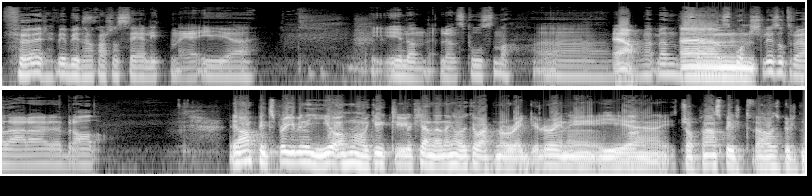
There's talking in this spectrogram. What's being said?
før vi begynner kanskje å se litt ned i eh, i lønn, lønnsposen, da. Eh, Ja. Men, men Um, sportslig så tror jeg det her er bra, da. Ja, Pittsburgh begynner å gi, og han har ikke, Glendenning har jo ikke vært noe regular inne i, i, eh, i troppen. Han har spilt, har spilt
